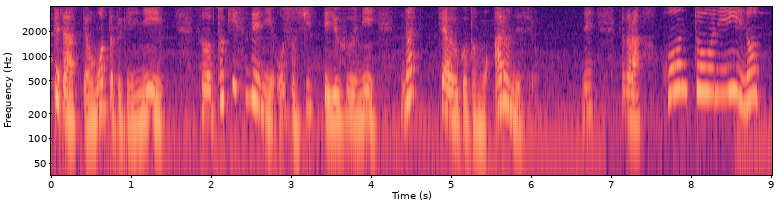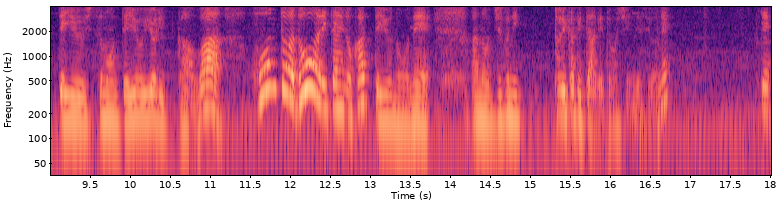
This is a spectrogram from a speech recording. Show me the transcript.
ってたって思った時にその時すでに遅しっていう風になっちゃうこともあるんですよ。ね、だから本当にいいのっていう質問っていうよりかは本当はどうありたいのかっていうのをねあの自分に問いかけてあげてほしいんですよね。で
